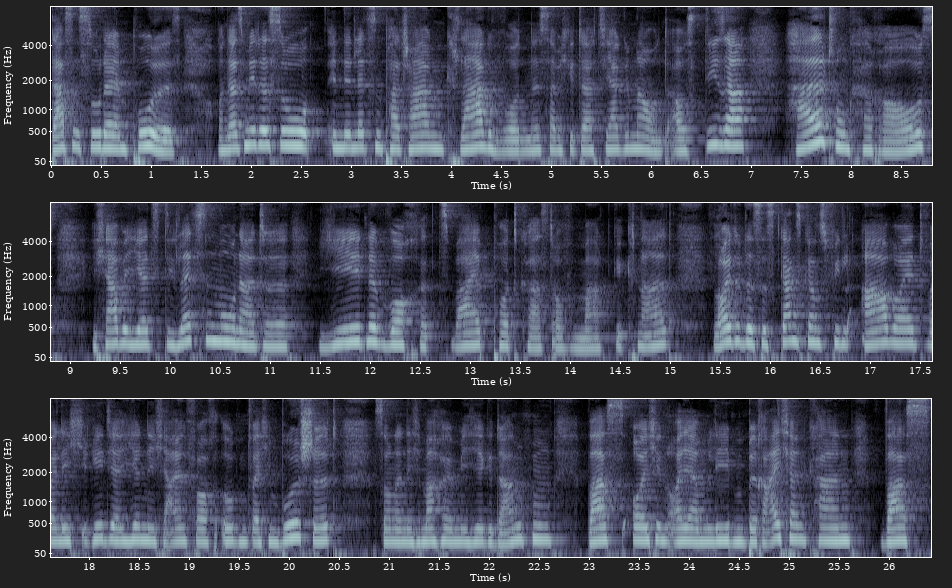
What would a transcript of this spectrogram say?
Das ist so der Impuls. Und als mir das so in den letzten paar Tagen klar geworden ist, habe ich gedacht, ja genau, und aus dieser Haltung heraus ich habe jetzt die letzten Monate jede Woche zwei Podcasts auf den Markt geknallt. Leute, das ist ganz, ganz viel Arbeit, weil ich rede ja hier nicht einfach irgendwelchen Bullshit, sondern ich mache mir hier Gedanken, was euch in eurem Leben bereichern kann, was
